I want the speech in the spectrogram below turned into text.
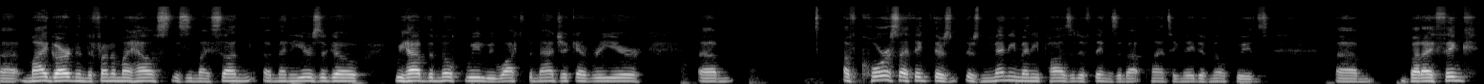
Uh, my garden in the front of my house. This is my son. Uh, many years ago, we have the milkweed. We watch the magic every year. Um, of course, I think there's there's many many positive things about planting native milkweeds, um, but I think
